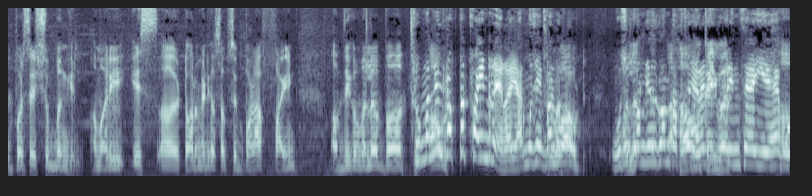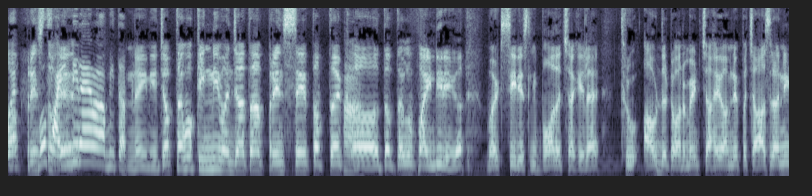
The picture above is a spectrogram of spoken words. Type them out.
ऊपर से शुभमन गिल हमारी इस टूर्नामेंट का सबसे बड़ा फाइंड अब देखो मतलब थ्रू शुभमन गिल कब तक फाइंड रह रहा है यार मुझे एक बार बताओ. वो शुभमन गिल को हम तब से कई हैं कि बार- प्रिंस है ये है वो हाँ, है प्रिंस वो तो फाइंड ही रहेगा अभी तक। नहीं नहीं जब तक वो किंग नहीं बन जाता प्रिंस से तब तक हाँ। तब तक वो फाइंड ही रहेगा। बट सीरियसली बहुत अच्छा खेला है। थ्रू आउट द टूर्नामेंट चाहे हमने 50 रन ही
